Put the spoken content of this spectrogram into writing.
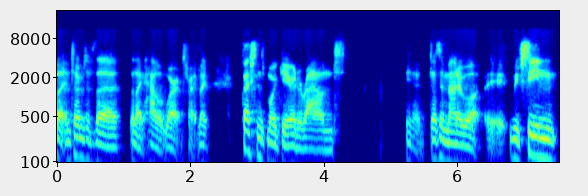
but in terms of the, the like how it works, right? Like questions more geared around, you know, doesn't matter what we've seen.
